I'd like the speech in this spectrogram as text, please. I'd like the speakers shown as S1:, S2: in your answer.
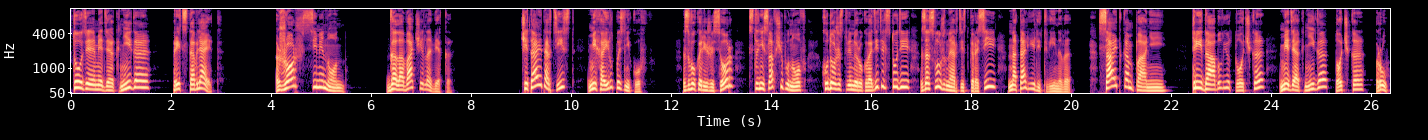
S1: Студия «Медиакнига» представляет. Жорж Семенон. «Голова человека» Читает артист Михаил Поздняков. Звукорежиссер Станислав Щепунов. Художественный руководитель студии Заслуженная артистка России Наталья Литвинова. Сайт компании www.mediakniga.ru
